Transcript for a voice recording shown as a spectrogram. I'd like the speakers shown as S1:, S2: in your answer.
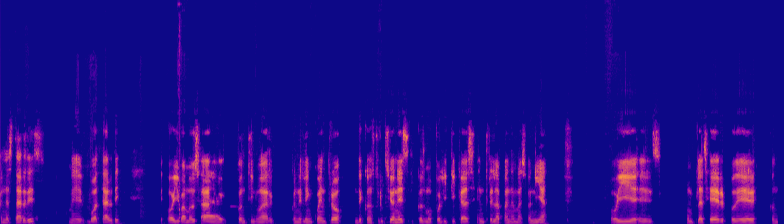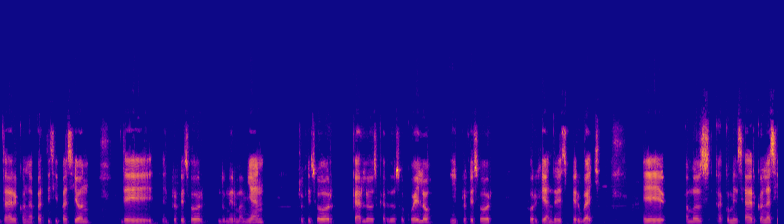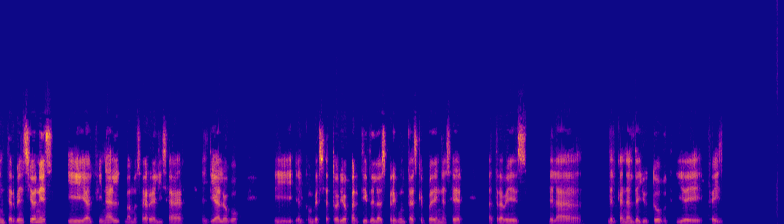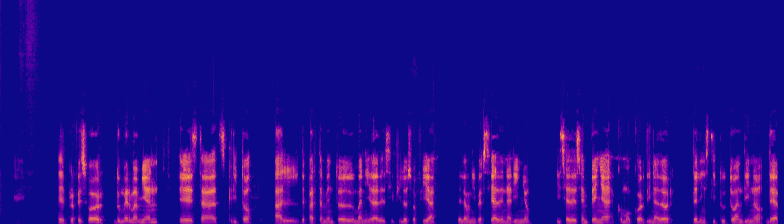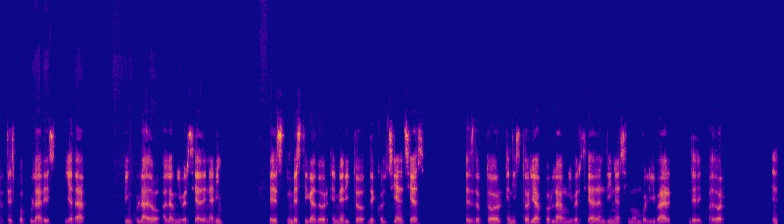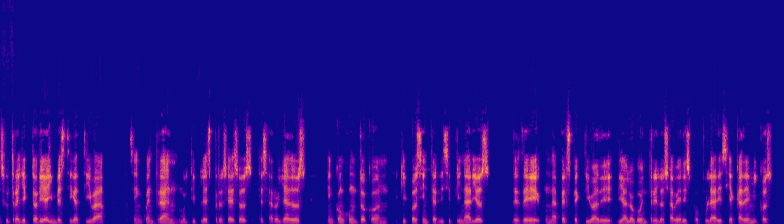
S1: buenas tardes, me, boa tarde. Hoy vamos a continuar con el encuentro de construcciones y cosmopolíticas entre la Panamazonía. Hoy es un placer poder contar con la participación del profesor Dumer Mamián, profesor Carlos Cardoso Coelho y profesor Jorge Andrés Perugachi. Eh, vamos a comenzar con las intervenciones y al final vamos a realizar el diálogo y el conversatorio a partir de las preguntas que pueden hacer a través de la, del canal de YouTube y de Facebook. El profesor Dumer Mamián está adscrito al Departamento de Humanidades y Filosofía de la Universidad de Nariño y se desempeña como coordinador del Instituto Andino de Artes Populares, YADAP, vinculado a la Universidad de Nariño. Es investigador emérito de Colciencias, es doctor en Historia por la Universidad Andina Simón Bolívar del Ecuador. En su trayectoria investigativa se encuentran múltiples procesos desarrollados en conjunto con equipos interdisciplinarios desde una perspectiva de diálogo entre los saberes populares y académicos,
